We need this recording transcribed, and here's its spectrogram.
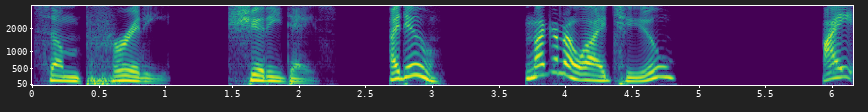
some pretty shitty days. I do. I'm not going to lie to you. I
